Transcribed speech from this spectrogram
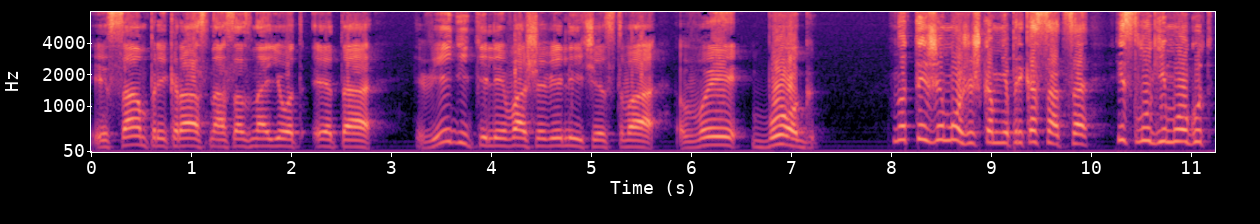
и сам прекрасно осознает это. Видите ли, Ваше Величество, вы Бог. Но ты же можешь ко мне прикасаться, и слуги могут.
